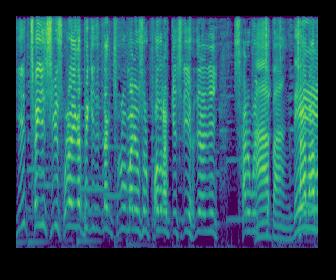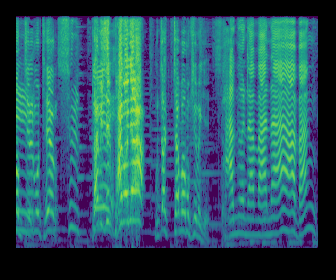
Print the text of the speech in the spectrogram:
예청이 집이 소라이가 베끼진 땅 출로 마리오술 퍼드랍게 시리 허전하니 사람을 자, 아방 내 잡아먹질 못해요. 술 남이신 방어냐? 문짝 잡아먹시는게 방어나 마나 아방.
